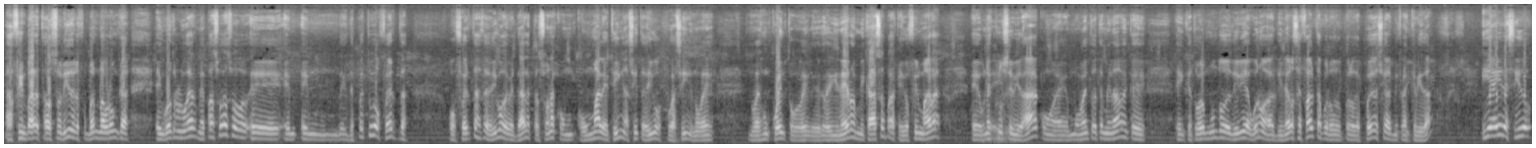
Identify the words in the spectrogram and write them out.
a firmar a Estados Unidos y a firmar una bronca en otro lugar me pasó eso en- en- de- después tuve ofertas ofertas te digo de verdad de personas con, con un maletín así te digo fue así no es no es un cuento de, dinero en mi casa para que yo firmara eh, una exclusividad con eh, un momento determinado en que en que todo el mundo diría bueno el dinero hace falta pero pero después decía mi tranquilidad y ahí decido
